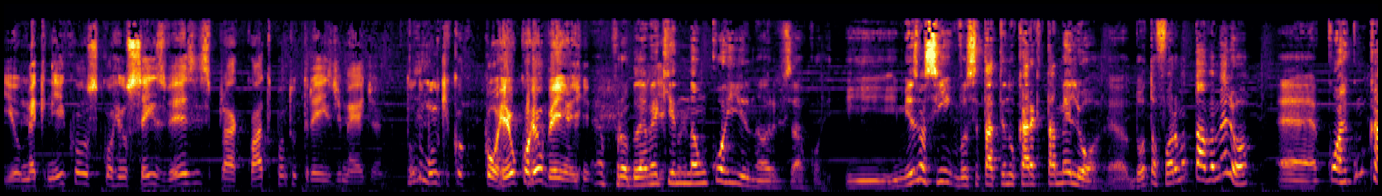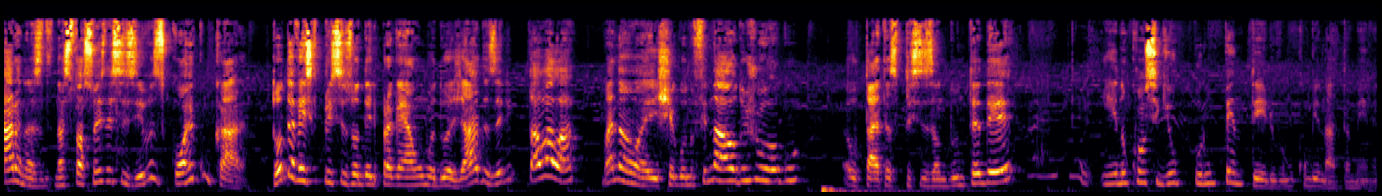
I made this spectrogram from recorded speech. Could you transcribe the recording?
E o McNichols correu 6 vezes para 4,3 de média. Todo mundo que co- correu, correu bem aí. É, o problema é que não corria na hora que precisava correr. E, e mesmo assim, você tá tendo o cara que tá melhor. É, do outra forma, tava melhor. é, corre com o cara. Nas, nas situações decisivas, corre com o cara. Toda vez que precisou dele pra ganhar uma, duas jardas, ele tava lá. Mas não, aí chegou no final do jogo, o Titans precisando de um TD e não conseguiu por um pentelho, vamos combinar também, né?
